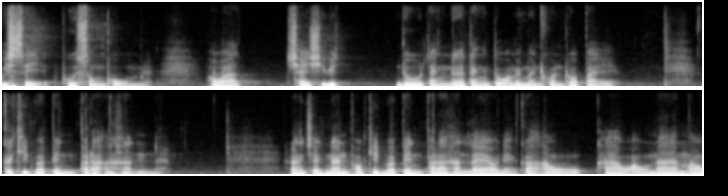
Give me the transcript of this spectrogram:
วิเศษ ผู้ทรงภูมิเนี่ยเพราะว่าใช้ชีวิตดูแต่งเนื้อแต่งตัวไม่เหมือนคนทั่วไป ก็คิดว่าเป็นพระอาหารหลังจากนั้นพอคิดว่าเป็นพระอาหารแล้วเนี่ยก็เอาข้าวเอาน้ำเอา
